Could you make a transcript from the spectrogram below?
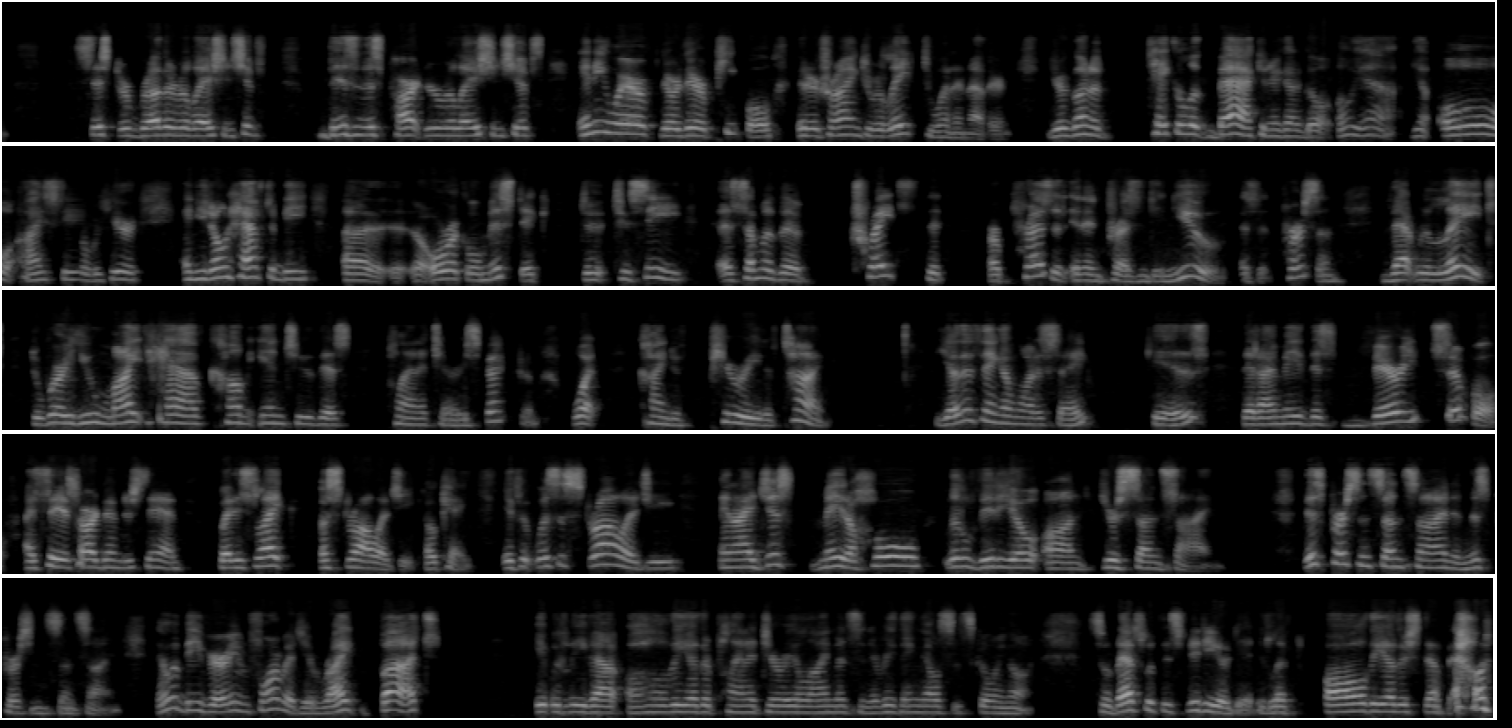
sister brother relationships, business partner relationships, anywhere there, there are people that are trying to relate to one another. You're going to take a look back and you're going to go, oh, yeah, yeah, oh, I see over here. And you don't have to be an oracle mystic to, to see uh, some of the traits that are present and present in you as a person that relate to where you might have come into this planetary spectrum, what kind of period of time. The other thing I want to say is that I made this very simple. I say it's hard to understand, but it's like astrology. Okay, if it was astrology and I just made a whole little video on your sun sign, this person's sun sign and this person's sun sign, that would be very informative, right? But it would leave out all the other planetary alignments and everything else that's going on. So that's what this video did. It left all the other stuff out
